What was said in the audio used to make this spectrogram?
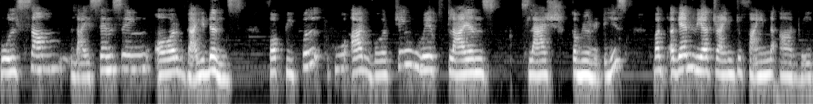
wholesome licensing or guidance for people who are working with clients slash communities. But again we are trying to find our way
